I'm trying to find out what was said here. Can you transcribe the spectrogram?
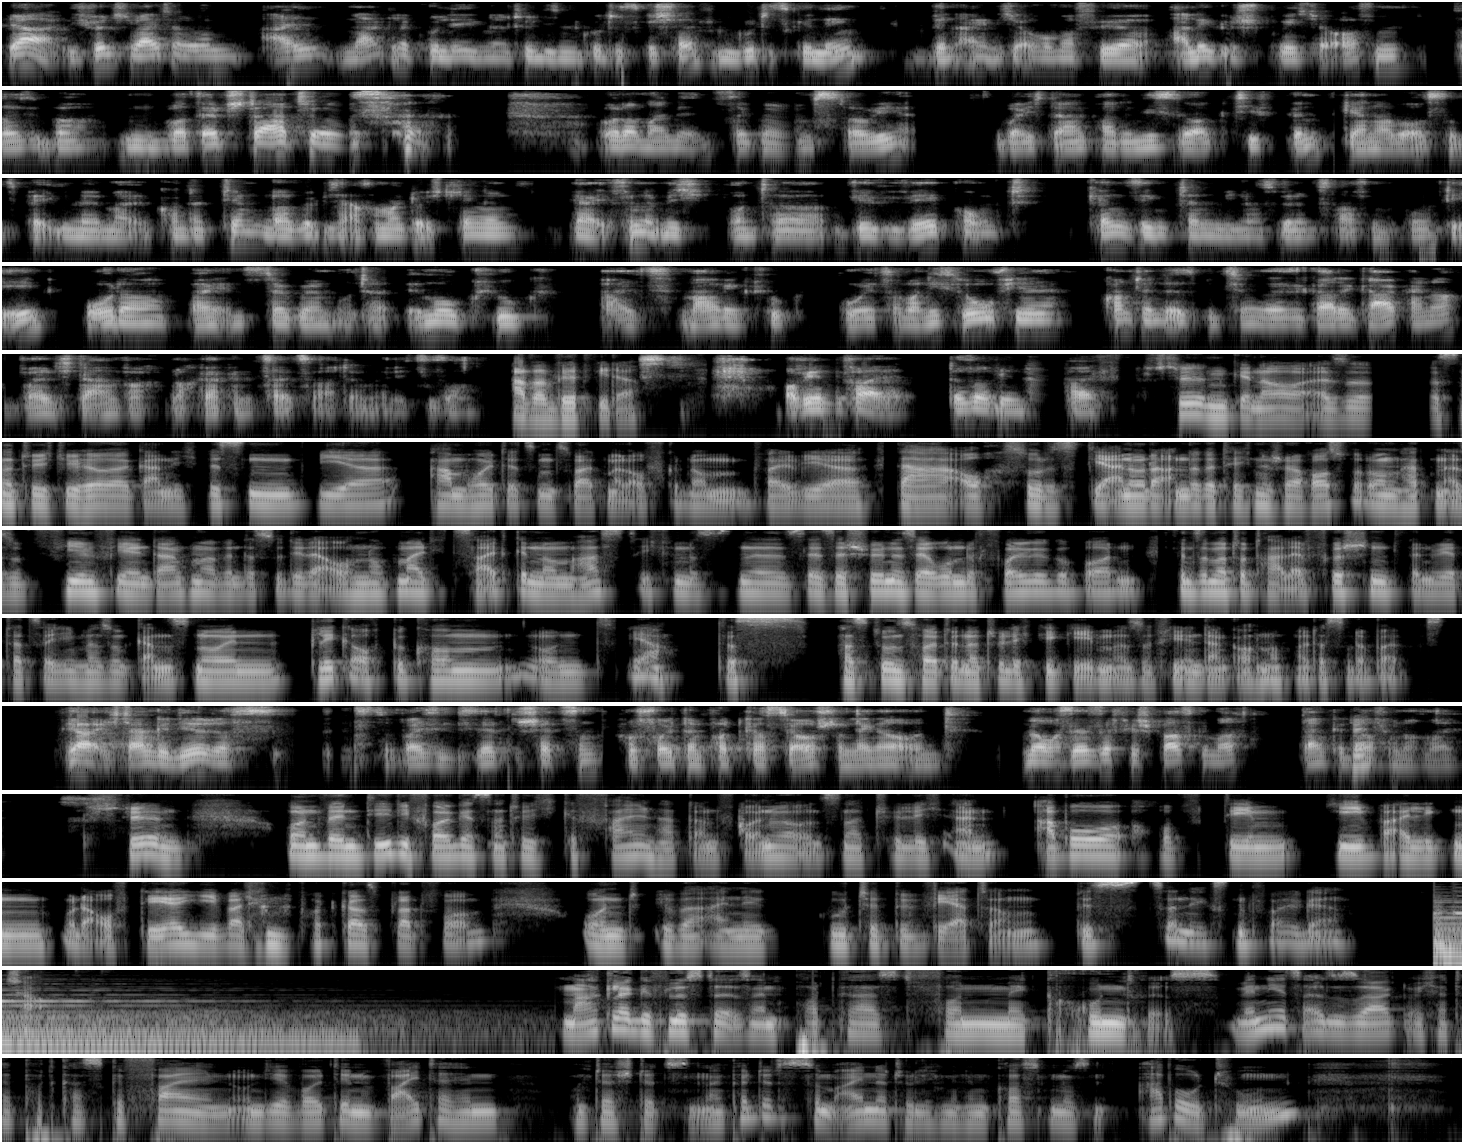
ja, ich wünsche weiterhin allen Maklerkollegen natürlich ein gutes Geschäft, ein gutes Gelingen. Bin eigentlich auch immer für alle Gespräche offen, sei es über einen WhatsApp-Status oder meine Instagram-Story, wobei ich da gerade nicht so aktiv bin. Gerne aber auch sonst per E-Mail mal kontaktieren oder wirklich einfach mal durchklingeln. Ja, ihr findet mich unter www kensington-wilhelmshaven.de oder bei Instagram unter immoklug als Marvin Klug, wo jetzt aber nicht so viel Content ist, beziehungsweise gerade gar keiner, weil ich da einfach noch gar keine Zeit zu hatte, um ehrlich zu sagen. Aber wird wieder. Auf jeden Fall. Das auf jeden Fall. Schön, genau. Also was natürlich die Hörer gar nicht wissen, wir haben heute zum zweiten Mal aufgenommen, weil wir da auch so das, die eine oder andere technische Herausforderung hatten. Also vielen, vielen Dank, Marvin, dass du dir da auch nochmal die Zeit genommen hast. Ich finde, das ist eine sehr, sehr schöne, sehr runde Folge geworden. Ich finde es immer total erfrischend, wenn wir tatsächlich mal so einen ganz neuen Blick auch bekommen. Und ja, das hast du uns heute natürlich gegeben. Also vielen Dank auch nochmal, dass du dabei bist. Ja, ich danke dir. Das, das weiß ich sehr zu schätzen. Verfolgt deinen Podcast ja auch schon länger und mir auch sehr, sehr viel Spaß gemacht. Danke ja. dafür nochmal. Schön. Und wenn dir die Folge jetzt natürlich gefallen hat, dann freuen wir uns natürlich ein Abo auf dem jeweiligen oder auf der jeweiligen Podcast-Plattform und über eine gute Bewertung. Bis zur nächsten Folge. Ciao. Maklergeflüster ist ein Podcast von McRundris. Wenn ihr jetzt also sagt, euch hat der Podcast gefallen und ihr wollt den weiterhin unterstützen, dann könnt ihr das zum einen natürlich mit einem kostenlosen Abo tun.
